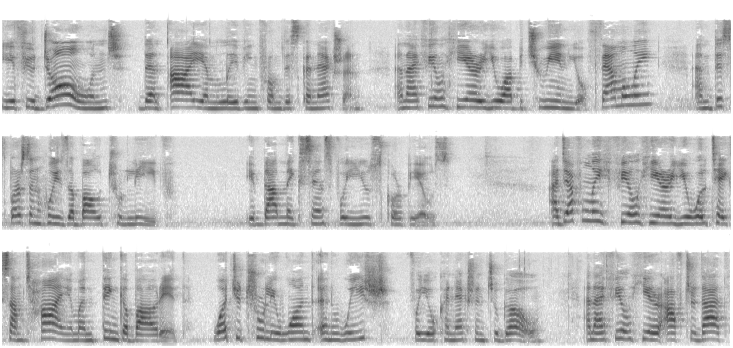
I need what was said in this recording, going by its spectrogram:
if you don't, then I am living from this connection. And I feel here you are between your family and this person who is about to leave. If that makes sense for you, Scorpios. I definitely feel here you will take some time and think about it. What you truly want and wish for your connection to go. And I feel here after that,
